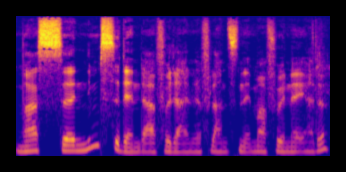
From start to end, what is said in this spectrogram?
Was äh, nimmst du denn da für deine Pflanzen immer für eine Erde?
